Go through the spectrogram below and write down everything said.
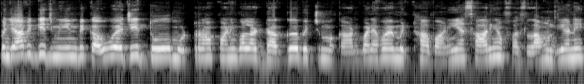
ਪੰਜਾਬ ਵਿੱਗੇ ਜ਼ਮੀਨ ਬਿਕਾਊ ਹੈ ਜੀ, ਦੋ ਮੋਟਰਾਂ, ਪਾਣੀ ਵਾਲਾ ਡੱਗ ਵਿੱਚ ਮਕਾਨ ਬਣਿਆ ਹੋਇਆ, ਮਿੱਠਾ ਪਾਣੀ ਹੈ, ਸਾਰੀਆਂ ਫਸਲਾਂ ਹੁੰਦੀਆਂ ਨੇ,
